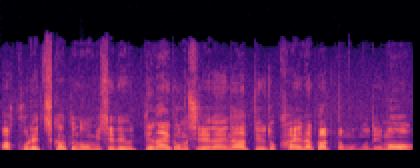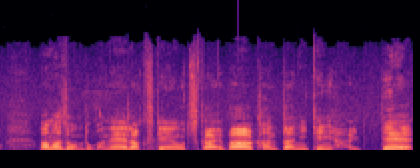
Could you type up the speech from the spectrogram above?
あこれ近くのお店で売ってないかもしれないなっていうと買えなかったものでも Amazon とかね楽天を使えば簡単に手に入って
